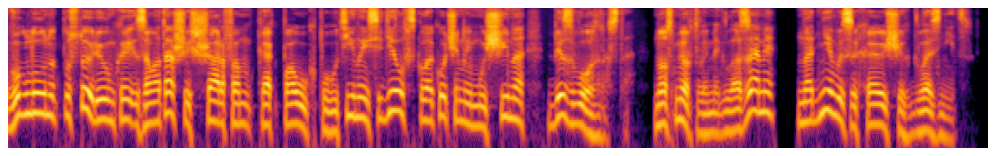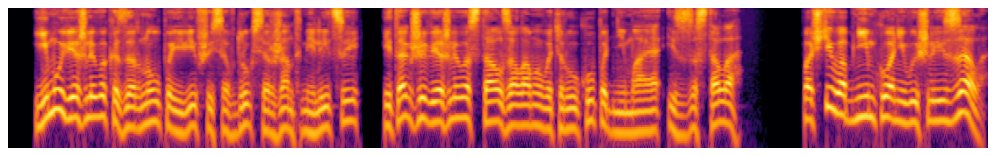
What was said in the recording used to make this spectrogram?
В углу над пустой рюмкой, замотавшись шарфом, как паук паутиной, сидел всклокоченный мужчина без возраста, но с мертвыми глазами на дне высыхающих глазниц. Ему вежливо козырнул появившийся вдруг сержант милиции и также вежливо стал заламывать руку, поднимая из-за стола. Почти в обнимку они вышли из зала.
